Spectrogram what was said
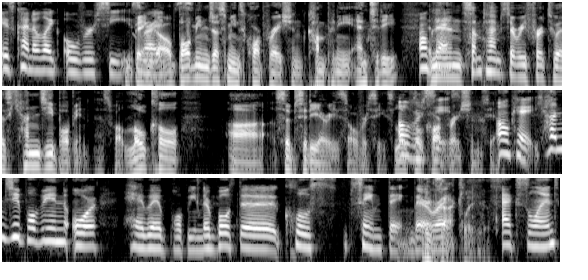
is kind of like overseas, Bingo. right? 법인 just means corporation, company, entity. And Okay. then sometimes they're referred to as 현지 법인 as well, local uh, subsidiaries overseas, local overseas. corporations. Yeah. Okay, 현지 법인 or 해외 법인. They're both the close same thing there, Exactly, right? yes. Excellent.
